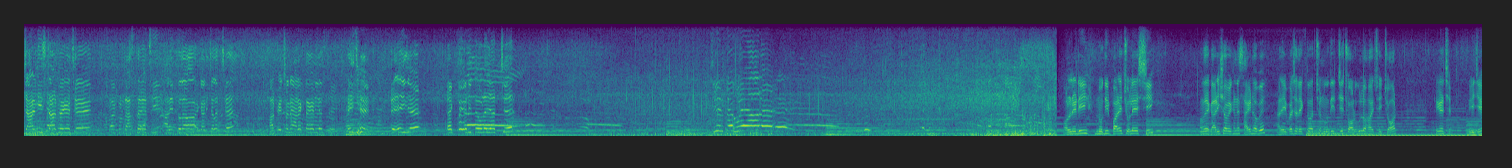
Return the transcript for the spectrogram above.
জার্নি স্টার্ট হয়ে গেছে। আমরা এখন রাস্তায় আছি। আদিত্যদা গাড়ি চালাচ্ছে। আর পেছনে আরেকটা গাড়ি আছে। এই যে এই যে, একটা গাড়িতে ওরা যাচ্ছে। চিরতে হুয়ে আরে অলরেডি নদীর পাড়ে চলে এসেছি। আমাদের গাড়ি সব এখানে সাইড হবে। আর এই পাশে দেখতে পাচ্ছ নদীর যে চরগুলো হয়, সেই চর। ঠিক আছে? এই যে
